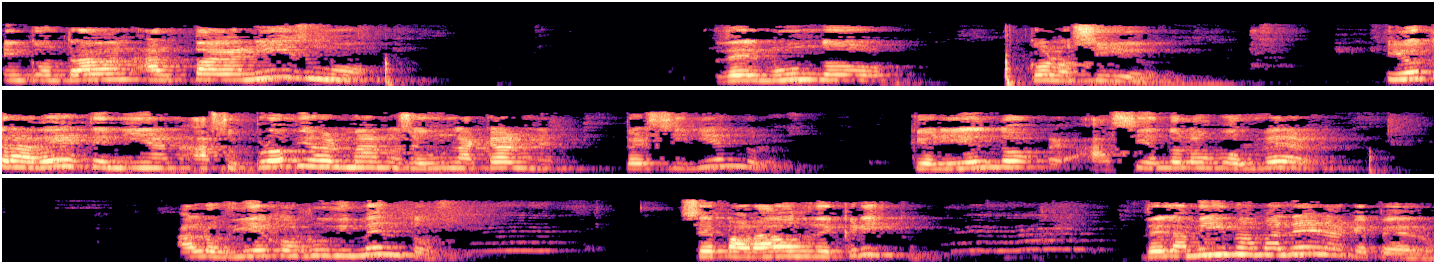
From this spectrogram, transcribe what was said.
encontraban al paganismo del mundo conocido. Y otra vez tenían a sus propios hermanos según la carne persiguiéndolos queriendo, haciéndolos volver a los viejos rudimentos, separados de Cristo. De la misma manera que Pedro.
